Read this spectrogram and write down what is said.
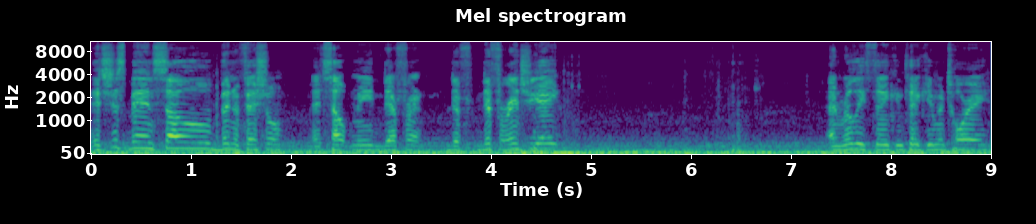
it's just been so beneficial it's helped me different dif differentiate and really think and take inventory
